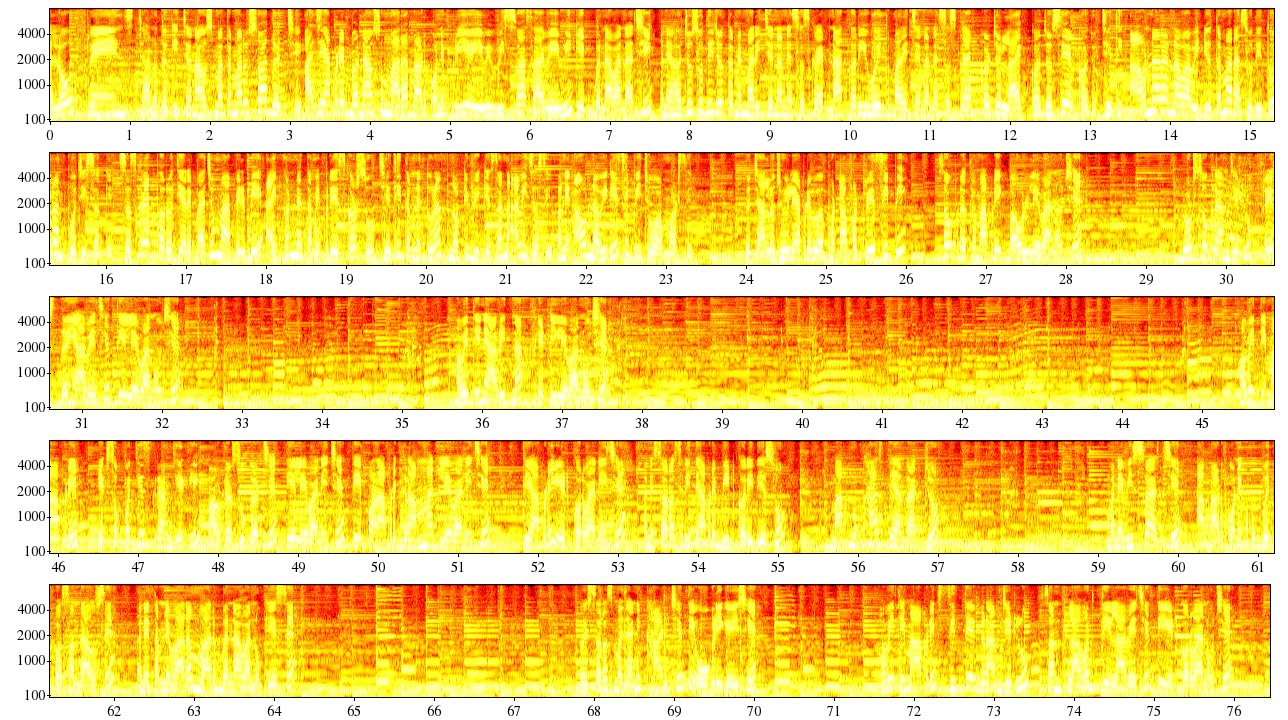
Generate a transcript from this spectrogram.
Hello friends Janu the kitchen હાઉસમાં તમારું સ્વાગત છે. આજે આપણે બનાવશું મારા બાળકોને પ્રિય એવી વિશ્વાસ આવે એવી કેક બનાવવાના છીએ. અને હજુ સુધી જો તમે મારી ચેનલને સબસ્ક્રાઇબ ના કરી હોય તો મારી ચેનલને સબસ્ક્રાઇબ કરજો લાઇક કરજો શેર કરજો. જેથી આવનારા નવા વીડિયો તમારા સુધી તુરંત પહોંચી શકે. સબસ્ક્રાઇબ કરો ત્યારે બાજુમાં આપેલ બે આઇકનને તમે પ્રેસ કરશો, જેથી તમને તુરંત નોટિફિકેશન આવી જશે અને અવનવી રેસીપી જોવા મળશે. તો ચાલો જોઈ લઈએ આપણે ફટાફટ રેસીપી સૌ પ્રથમ આપણે એક બાઉલ લેવાનું છે. દોઢસો ગ્રામ જેટલું ફ્રેશ દહીં આવે છે તે લેવાનું છે. હવે તેને આવી રીતના ફેટી લેવાનું છે. હવે તેમાં આપણે એકસો પચીસ ગ્રામ જેટલી પાવડર સુગર છે તે લેવાની છે. તે પણ આપણે ગ્રામમાં જ લેવાની છે. તે આપણે એડ કરવાની છે અને સરસ રીતે આપણે બીટ કરી દઈશું માપનું ખાસ ધ્યાન રાખજો. મને વિશ્વાસ છે, આ બાળકોને ખૂબ જ પસંદ આવશે અને તમને વારંવાર બનાવવાનું કહેશે. હવે સરસ મજાની ખાંડ છે તે ઓગળી ગઈ છે. હવે તેમાં આપણે સિત્તેર ગ્રામ જેટલું સનફ્લાવર તેલ આવે છે તે એડ કરવાનું છે.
